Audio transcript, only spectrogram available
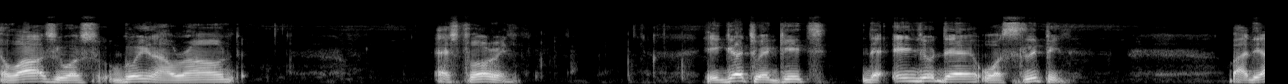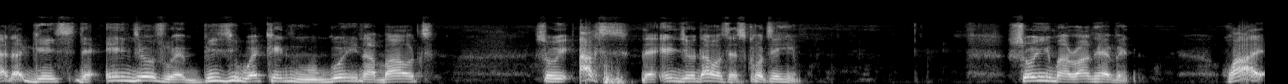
And while she was going around exploring, he got to a gate. The angel there was sleeping. But the other gates, the angels were busy working, going about. So he asked the angel that was escorting him showing him around heaven. Why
